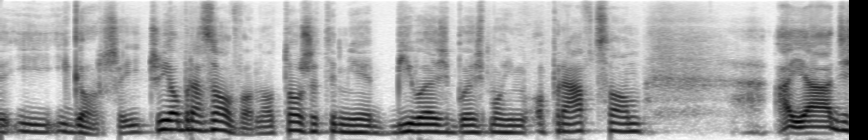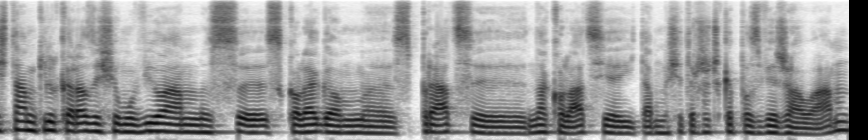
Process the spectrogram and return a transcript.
y, i, i gorszej. Czyli obrazowo, no to, że ty mnie biłeś, byłeś moim oprawcą, a ja gdzieś tam kilka razy się umówiłam z, z kolegą z pracy na kolację i tam się troszeczkę pozwierzałam.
